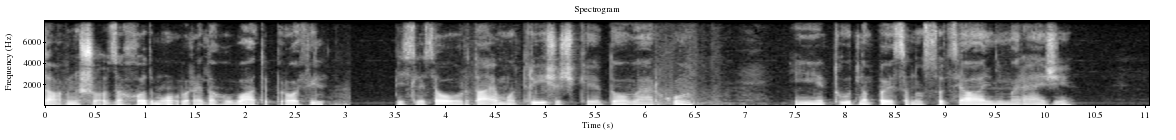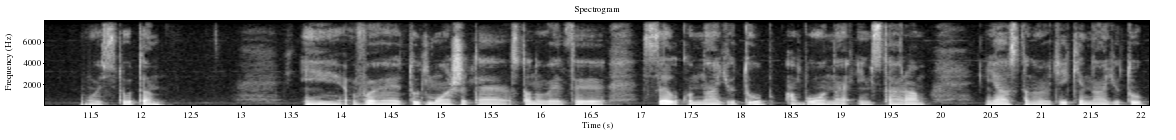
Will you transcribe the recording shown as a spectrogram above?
Так, ну що, заходимо в редагувати профіль. Після цього гортаємо трішечки доверху. І тут написано соціальні мережі. Ось тут. І ви тут можете встановити ссылку на YouTube або на Instagram. Я встановив тільки на YouTube.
